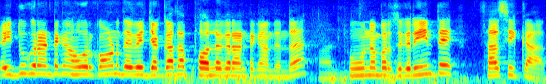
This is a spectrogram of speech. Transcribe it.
ਇਦੂ ਗਾਰੰਟੀਆਂ ਹੋਰ ਕੌਣ ਦੇਵੇ? ਜੱਗਾ ਤਾਂ ਫੁੱਲ ਗਾਰੰਟੀਆਂ ਦਿੰਦਾ। ਫੋਨ ਨੰਬਰ ਸਕਰੀਨ ਤੇ ਸਤਿ ਸ਼੍ਰੀ ਅਕਾਲ।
